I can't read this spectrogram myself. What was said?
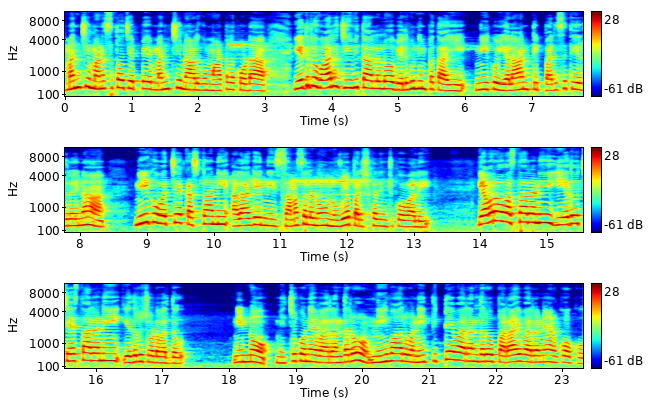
మంచి మనసుతో చెప్పే మంచి నాలుగు మాటలు కూడా ఎదుటివారి జీవితాలలో వెలుగు నింపుతాయి. నీకు ఎలాంటి పరిస్థితి ఎదురైనా నీకు వచ్చే కష్టాన్ని అలాగే నీ సమస్యలను నువ్వే పరిష్కరించుకోవాలి. ఎవరో వస్తారని ఏదో చేస్తారని ఎదురు చూడవద్దు. నిన్ను మెచ్చుకునే వారందరూ నీవారు అని తిట్టేవారందరూ పరాయి వారని అనుకోకు.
